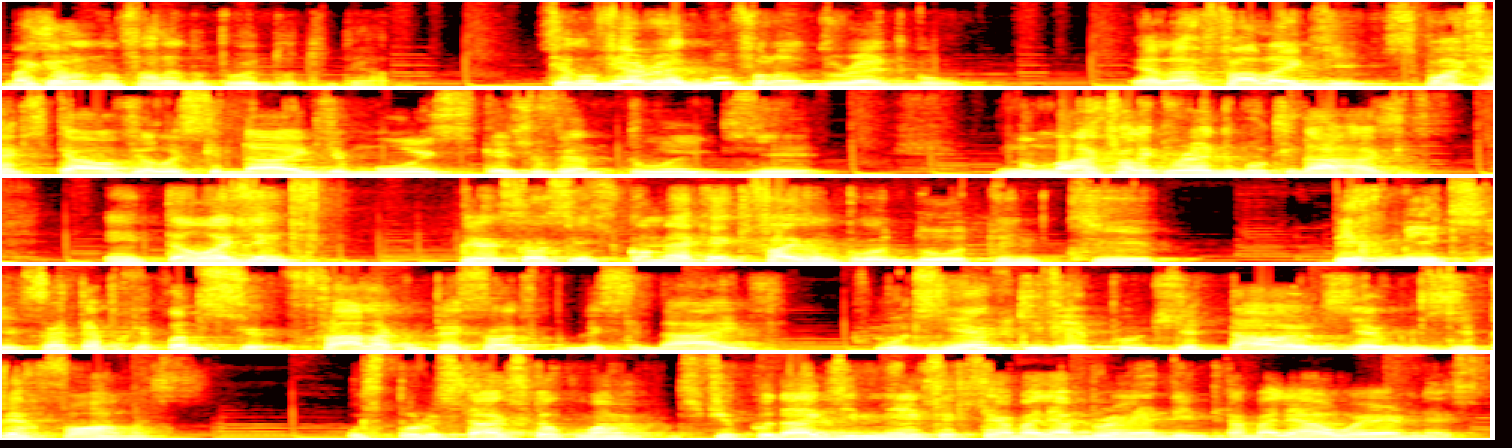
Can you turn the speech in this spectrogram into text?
mas ela não fala do produto dela. Você não vê a Red Bull falando do Red Bull. Ela fala de esporte radical, velocidade, música, juventude, no mais fala que o Red Bull dá asas. Então a gente pensou assim, como é que a gente faz um produto em que permite isso? Até porque quando se fala com o pessoal de publicidade, o dinheiro que veio para o digital é o dinheiro de performance. Os publicitários estão com uma dificuldade imensa de trabalhar branding, trabalhar awareness.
